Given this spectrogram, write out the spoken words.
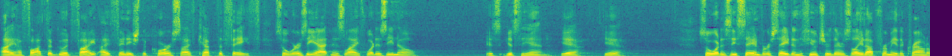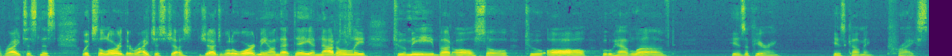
I have fought the good fight. I've finished the course. I've kept the faith. So where's he at in his life? What does he know? It's, it's the end. Yeah, yeah. So what does he say in verse 8? In the future there's laid up for me the crown of righteousness, which the Lord, the righteous judge, will award me on that day, and not only to me, but also to all who have loved his appearing, his coming, Christ.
